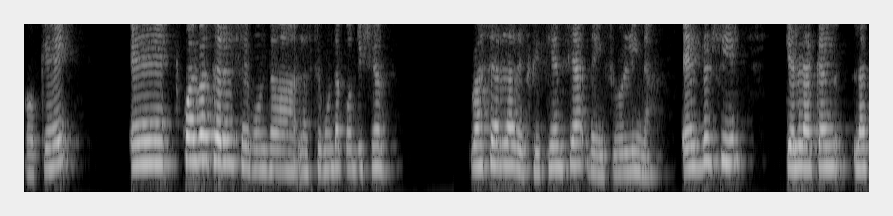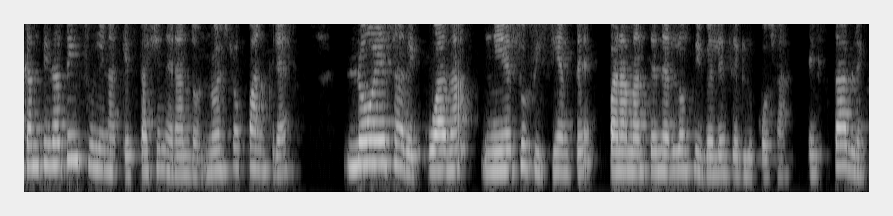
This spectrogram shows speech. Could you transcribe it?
¿Ok? Eh, ¿Cuál va a ser la segunda condición? Va a ser la deficiencia de insulina. Es decir, que la, la cantidad de insulina que está generando nuestro páncreas no es adecuada ni es suficiente para mantener los niveles de glucosa estable.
